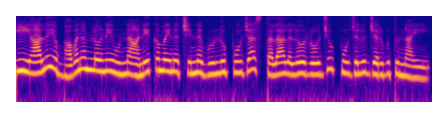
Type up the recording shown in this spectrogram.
ఈ ఆలయ భవనంలోనే ఉన్న అనేకమైన చిన్న గుళ్ళు పూజా స్థలాలలో రోజూ పూజలు జరుగుతున్నాయి.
